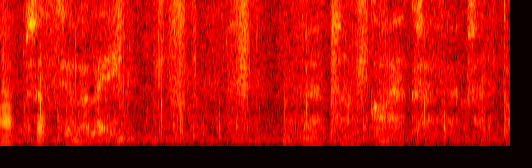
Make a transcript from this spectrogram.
Lapset siellä leikki. 98, 19.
